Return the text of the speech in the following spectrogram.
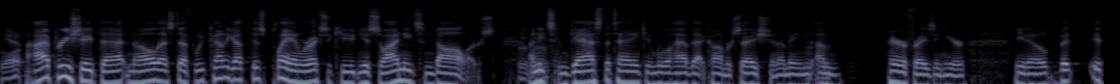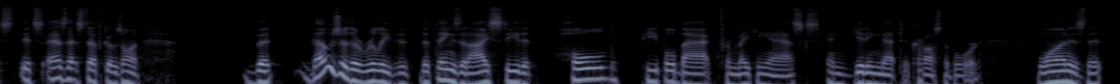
Yeah. I appreciate that and all that stuff. We've kind of got this plan. We're executing you, so I need some dollars. I Mhm. need some gas in the tank, and we'll have that conversation. I mean, Mhm. I'm paraphrasing here, you know, but it's it's as that stuff goes on. But those are the really the, the things that I see that hold people back from making asks and getting that to across the board. One is that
